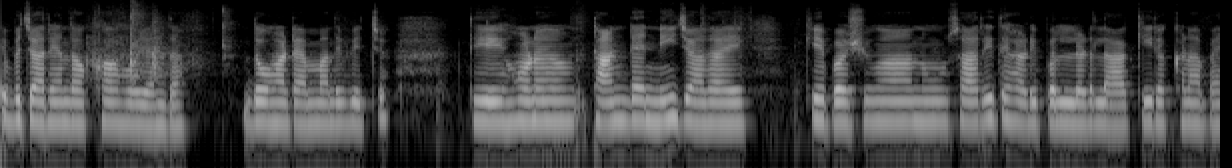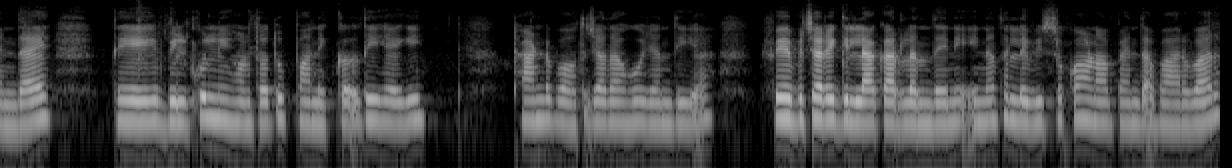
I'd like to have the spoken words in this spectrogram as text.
ਇਹ ਵਿਚਾਰਿਆਂ ਦਾ ਔਖਾ ਹੋ ਜਾਂਦਾ ਦੋਹਾਂ ਟਾਈਮਾਂ ਦੇ ਵਿੱਚ। ਤੇ ਹੁਣ ਠੰਡ ਇੰਨੀ ਜ਼ਿਆਦਾ ਏ ਕਿ ਪਸ਼ੂਆਂ ਨੂੰ ਸਾਰੀ ਦਿਹਾੜੀ ਪੱਲੜ ਲਾ ਕੇ ਰੱਖਣਾ ਪੈਂਦਾ ਏ ਤੇ ਬਿਲਕੁਲ ਨਹੀਂ ਹੁਣ ਤਾਂ ਧੁੱਪਾਂ ਨਿਕਲਦੀ ਹੈਗੀ। ਠੰਡ ਬਹੁਤ ਜ਼ਿਆਦਾ ਹੋ ਜਾਂਦੀ ਆ। ਫਿਰ ਵਿਚਾਰੇ ਗਿੱਲਾ ਕਰ ਲੈਂਦੇ ਨੇ, ਇਹਨਾਂ ਥੱਲੇ ਵੀ ਸੁਕਾਉਣਾ ਪੈਂਦਾ ਵਾਰ-ਵਾਰ।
